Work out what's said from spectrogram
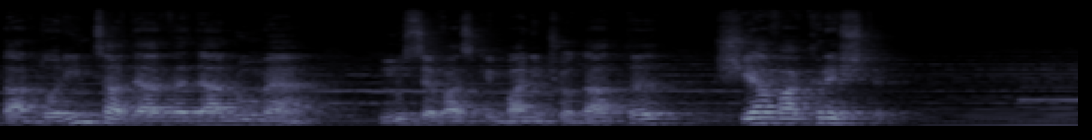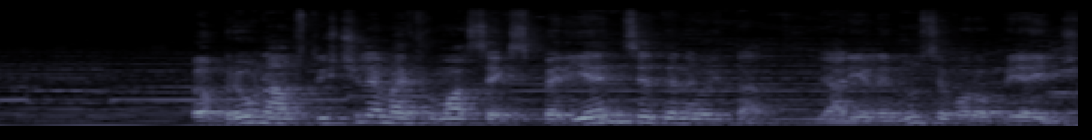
dar dorința de a vedea lumea nu se va schimba niciodată și ea va crește. Împreună am scris cele mai frumoase experiențe de neuitat, iar ele nu se vor opri aici.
